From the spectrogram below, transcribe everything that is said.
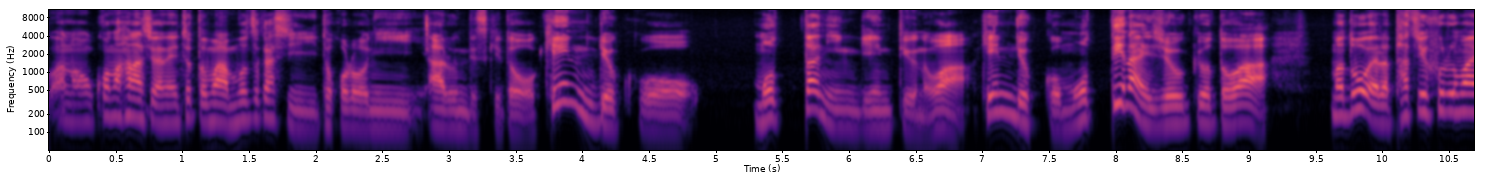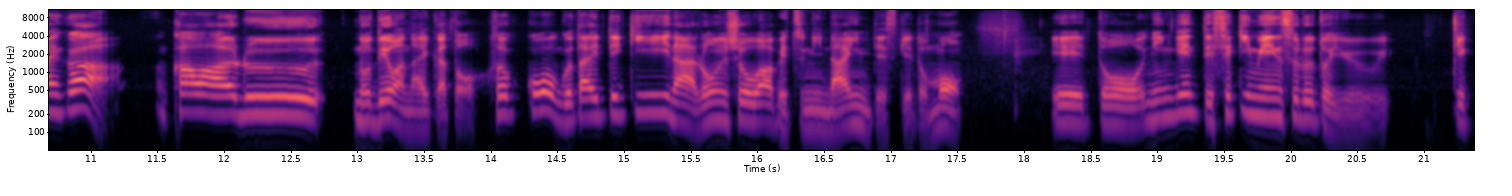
あの、この話はね、ちょっとまあ難しいところにあるんですけど、権力を持った人間っていうのは、権力を持ってない状況とは、まあどうやら立ち振る舞いが変わるのではないかと。そこを具体的な論証は別にないんですけども、えっ、と、人間って赤面するという結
